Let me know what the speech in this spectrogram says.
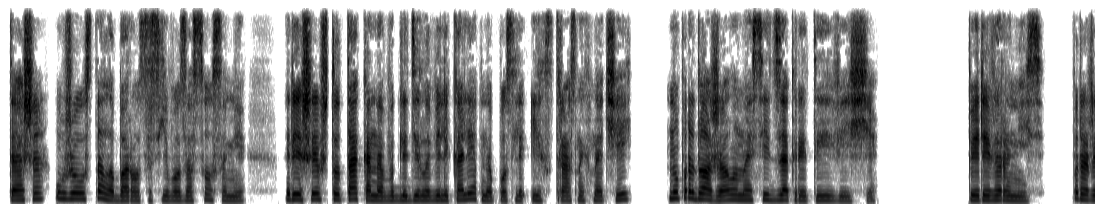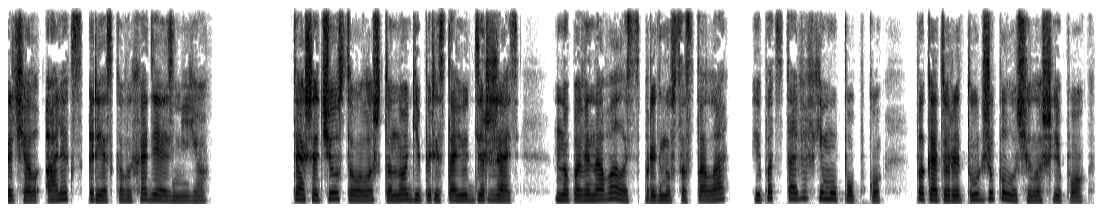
Таша уже устала бороться с его засосами, решив, что так она выглядела великолепно после их страстных ночей, но продолжала носить закрытые вещи. «Перевернись», — прорычал Алекс, резко выходя из нее. Таша чувствовала, что ноги перестают держать, но повиновалась, спрыгнув со стола и подставив ему попку, по которой тут же получила шлепок.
